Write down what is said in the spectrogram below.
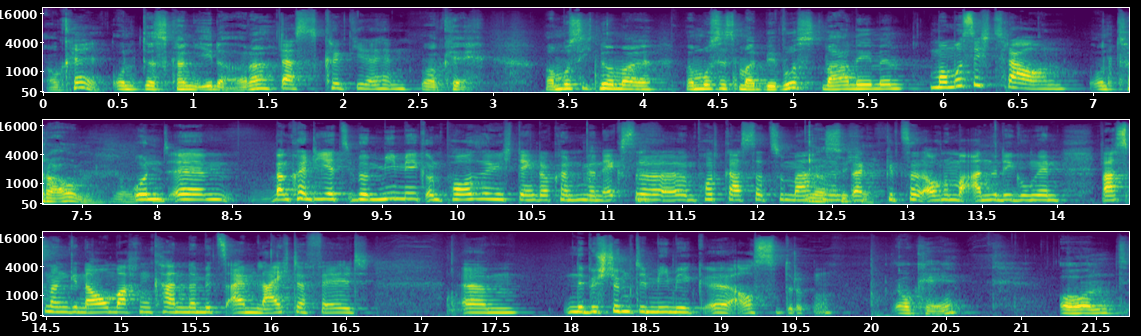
Okay, und das kann jeder, oder? Das kriegt jeder hin. Okay. Man muss sich nur mal, man muss es mal bewusst wahrnehmen man muss sich trauen. und trauen. Ja. Und ähm, man könnte jetzt über Mimik und Posing, ich denke, da könnten wir einen extra ähm, Podcast dazu machen. Ja, da gibt es dann auch nochmal Anregungen, was man genau machen kann, damit es einem leichter fällt, ähm, eine bestimmte Mimik äh, auszudrücken. Okay. Und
